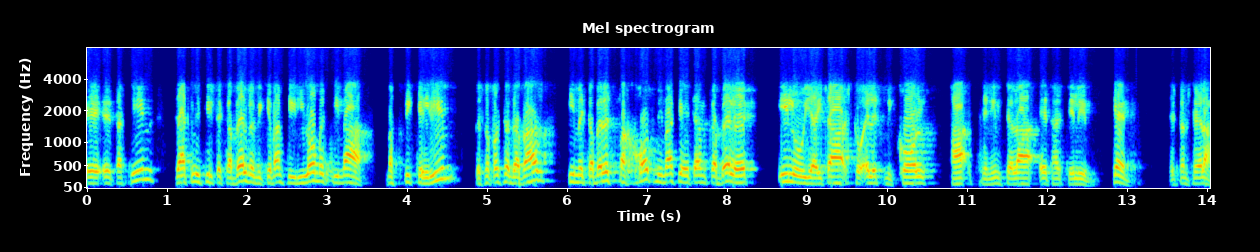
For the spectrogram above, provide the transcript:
אה, אה, תכין, זה הכלי שהיא תקבל, ומכיוון שהיא לא מכינה מספיק כלים, בסופו של דבר היא מקבלת פחות ממה שהיא הייתה מקבלת אילו היא הייתה שואלת מכל השכנים שלה את הכלים. כן, יש כאן שאלה.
